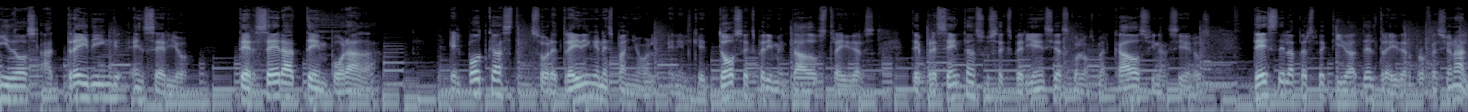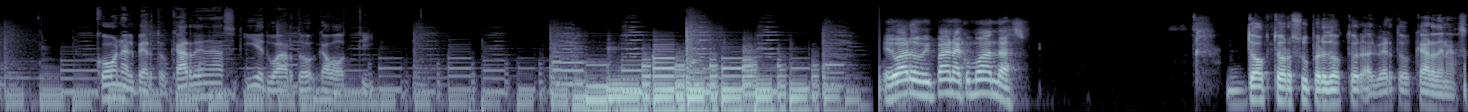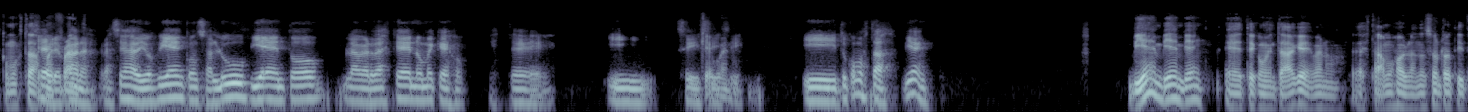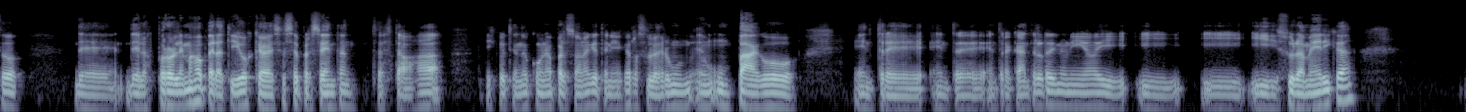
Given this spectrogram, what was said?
Bienvenidos a Trading en Serio, tercera temporada. El podcast sobre trading en español en el que dos experimentados traders te presentan sus experiencias con los mercados financieros desde la perspectiva del trader profesional, con Alberto Cárdenas y Eduardo Gavotti. Eduardo, mi pana, ¿cómo andas? Doctor, super doctor Alberto Cárdenas, ¿cómo estás? Chévere, pana. Gracias a Dios, bien, con salud, bien, todo. La verdad es que no me quejo. Este, y sí, sí, sí. ¿Y tú cómo estás? Bien. Bien, bien, bien. Eh, te comentaba que, bueno, estábamos hablando hace un ratito de, los problemas operativos que a veces se presentan. O sea, estaba discutiendo con una persona que tenía que resolver un, un pago entre, entre, entre acá, entre el Reino Unido y, y, y, Sudamérica,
